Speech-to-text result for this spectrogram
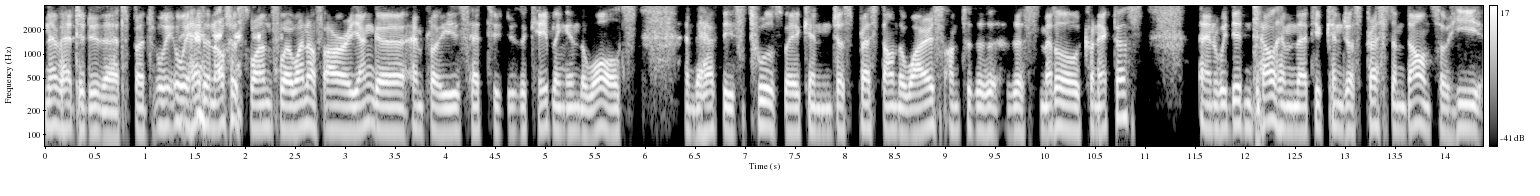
Never had to do that. But we, we had an office once where one of our younger employees had to do the cabling in the walls. And they have these tools where you can just press down the wires onto the this metal connectors. And we didn't tell him that you can just press them down. So he,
